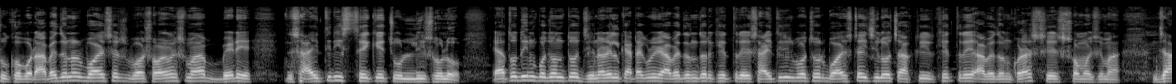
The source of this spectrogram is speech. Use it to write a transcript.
সুখবর, আবেদনের বয়সের সময়সীমা বেড়ে সাঁত্রিশ থেকে চল্লিশ হলো। এতদিন পর্যন্ত জেনারেল ক্যাটাগরির আবেদনদের ক্ষেত্রে সাঁত্রিশ বছর বয়সটাই ছিল চাকরির ক্ষেত্রে আবেদন করার শেষ সময়সীমা। যা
